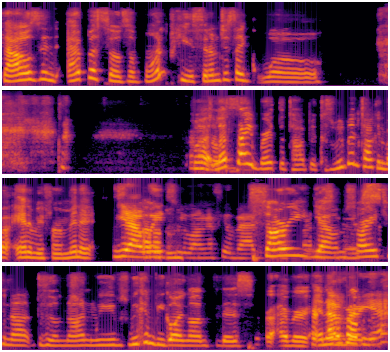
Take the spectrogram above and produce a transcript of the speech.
thousand episodes of One Piece, and I'm just like, whoa. But let's divert the topic because we've been talking about anime for a minute. Yeah, way um, too long. I feel bad. Sorry, yeah, I'm sorry to not to the non-weebs. We can be going on for this forever, and it'll Forever, probably yeah.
